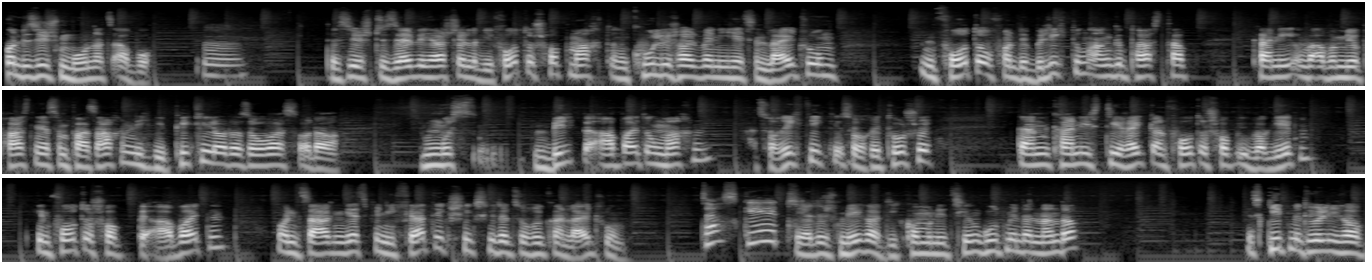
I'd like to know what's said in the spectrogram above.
und es ist ein Monatsabo. Mhm. Das ist derselbe Hersteller wie Photoshop macht und cool ist halt, wenn ich jetzt in Lightroom ein Foto von der Belichtung angepasst habe, kann ich, aber mir passen jetzt ein paar Sachen nicht wie Pickel oder sowas oder ich muss eine Bildbearbeitung machen, also richtig, so Retusche, dann kann ich es direkt an Photoshop übergeben, in Photoshop bearbeiten und sagen, jetzt bin ich fertig, schick's wieder zurück an Lightroom. Das geht. Ja, das ist mega. Die kommunizieren gut miteinander. Es gibt natürlich auch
